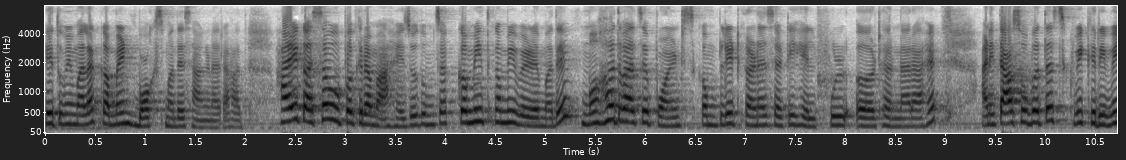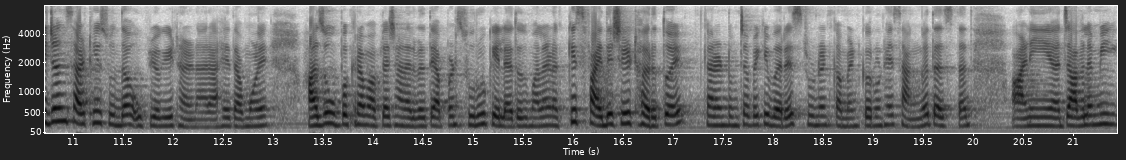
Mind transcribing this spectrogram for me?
हे तुम्ही मला कमेंट बॉक्समध्ये सांगणार आहात. हा एक असा उपक्रम आहे जो तुमचा कमीत कमी वेळेमध्ये महत्त्वाचे पॉईंट्स कंप्लीट करण्यासाठी हेल्पफुल ठरणार आहे. आणि त्यासोबतच क्विक रिव्हिजनसाठी सुद्धा उपयोगी ठरणार आहे. त्यामुळे हा जो उपक्रम आपल्या चॅनलवरती आपण सुरू केला आहे तो तुम्हाला नक्कीच फायदेशीर ठरतो आहे कारण तुमच्यापैकी बरेच स्टुडंट कमेंट करून हे सांगत असतात. आणि ज्यावेळेला मी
